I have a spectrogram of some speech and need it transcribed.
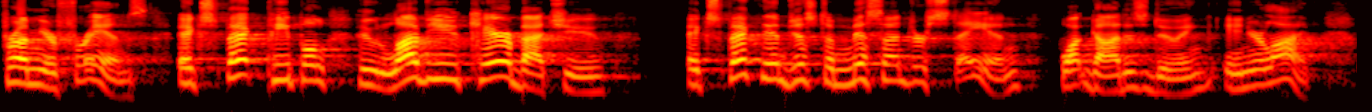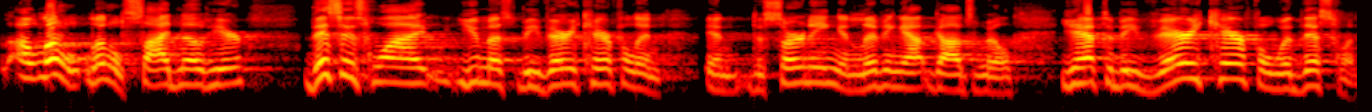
from your friends. Expect people who love you, care about you, expect them just to misunderstand what God is doing in your life. A little, little side note here. This is why you must be very careful in, in discerning and living out God's will. You have to be very careful with this one,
